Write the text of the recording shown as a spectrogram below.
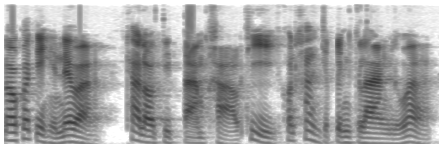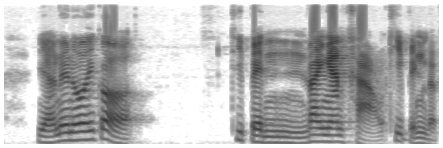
เราก็จะเห็นได้ว่า ถ้าเราติดตามข่าวที่ค่อนข้างจะเป็นกลางหรือว่า อย่างน้อยๆก็ ที่เป็นรายงานข่าวที่เป็นแบบ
